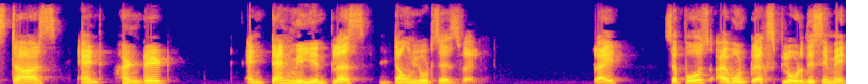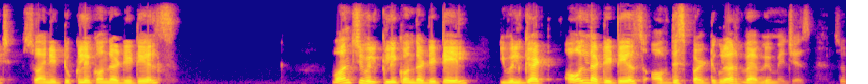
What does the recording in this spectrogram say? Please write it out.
stars and 110 million plus downloads as well. Right? Suppose I want to explore this image so I need to click on the details. Once you will click on the detail you will get all the details of this particular web images. So,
